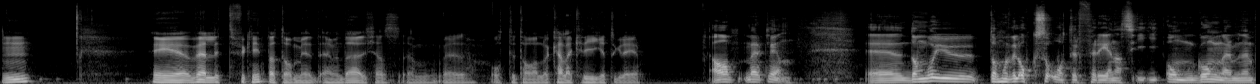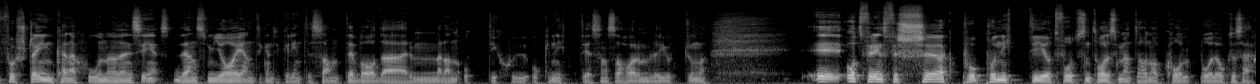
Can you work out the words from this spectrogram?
Mm. Är väldigt förknippat då med, även där känns eh, med 80-tal och kalla kriget och grejer Ja, verkligen. Eh, De, var ju, de har väl också återförenats i, i omgångar, men den första inkarnationen, den, den som jag egentligen tycker är intressant, det var där mellan 87 och 90. Sen så har de väl gjort eh, återföreningsförsök på, på 90 och 2000-talet som jag inte har någon koll på. Det är också så här,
